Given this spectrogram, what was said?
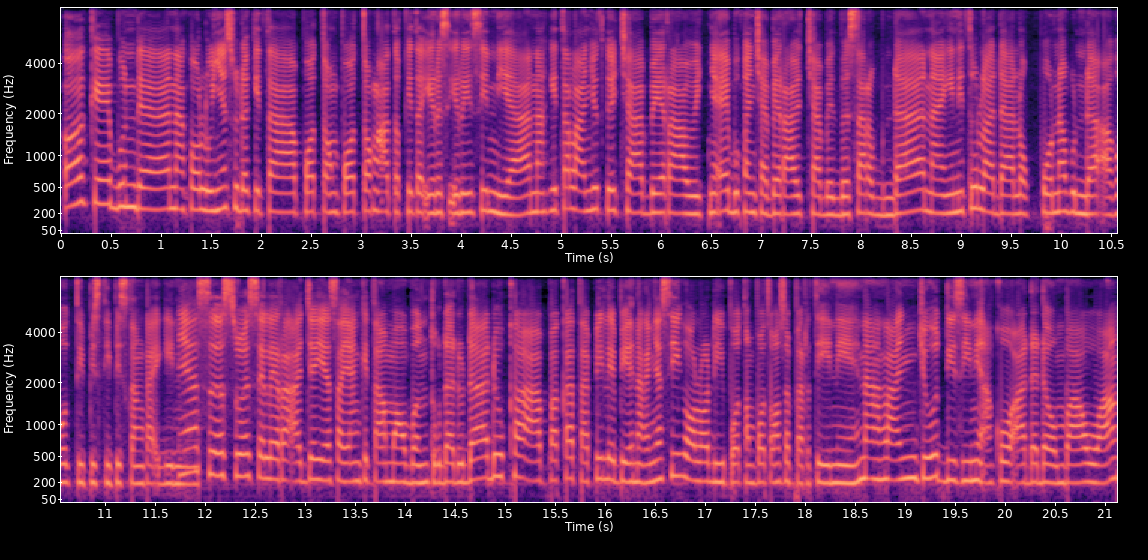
Oke bunda, nah kolunya sudah kita potong-potong atau kita iris-irisin ya. Nah kita lanjut ke cabai rawitnya, eh bukan cabai rawit, cabai besar bunda. Nah ini tuh lada lokpona bunda, aku tipis-tipiskan kayak gini. Ya sesuai selera aja ya sayang. Kita mau bentuk dadu-dadu kah apakah Tapi lebih enaknya sih kalau dipotong-potong seperti ini. Nah lanjut. Di sini aku ada daun bawang.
